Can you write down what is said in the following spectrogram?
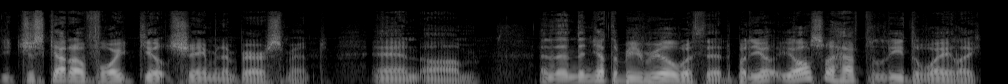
you just got to avoid guilt, shame, and embarrassment, and um, and then, then you have to be real with it. But you you also have to lead the way. Like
